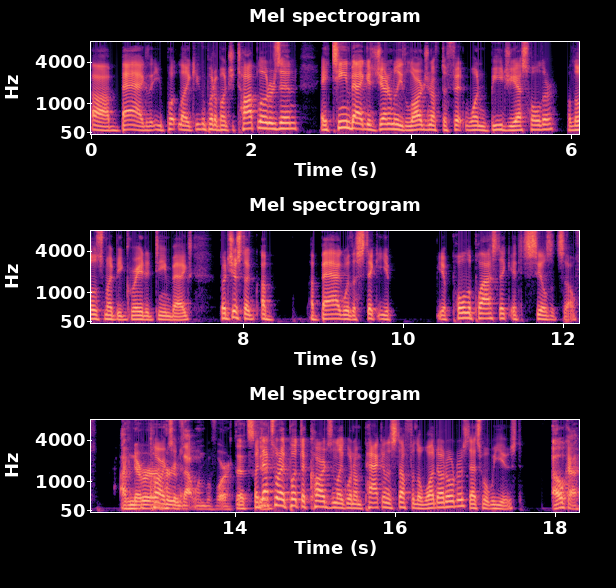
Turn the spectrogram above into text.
uh, bag that you put like you can put a bunch of top loaders in. A team bag is generally large enough to fit one BGS holder. Well, those might be graded team bags, but just a, a, a bag with a stick. You you pull the plastic, it seals itself. I've never heard of it. that one before. That's But good. that's what I put the cards in. Like when I'm packing the stuff for the whatnot orders, that's what we used. okay.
